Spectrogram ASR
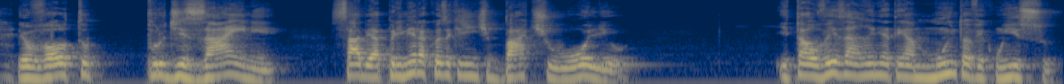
eu volto pro design, sabe? A primeira coisa que a gente bate o olho. E talvez a Anya tenha muito a ver com isso.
